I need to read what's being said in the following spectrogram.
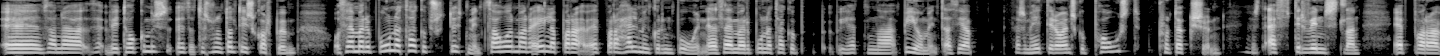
Uh, þannig að við tókum þetta svona doldi í skorpum og þegar maður er búin að taka upp stuttmynd þá er maður eiginlega bara, bara helmingurinn búin eða þegar maður er búin að taka upp hérna, bíómynd að því að það sem heitir á ennsku post-production eftir vinslan er bara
